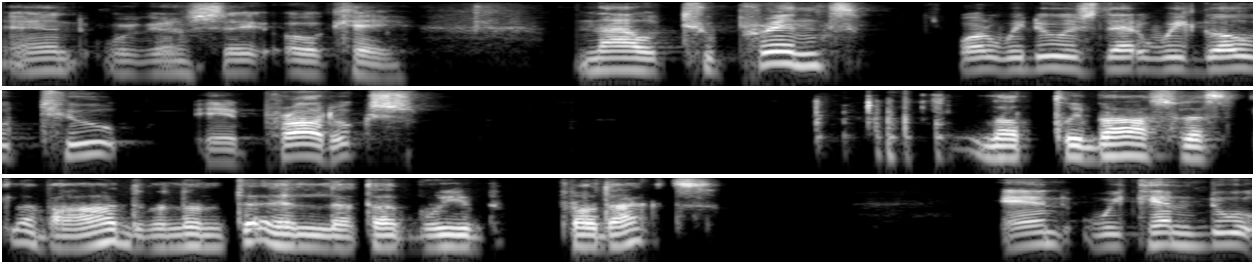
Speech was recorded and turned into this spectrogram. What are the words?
and we're going to say okay now to print what we do is that we go to uh, products للطباعة ثلاثة الأبعاد بننتقل لتبويب products and we can do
